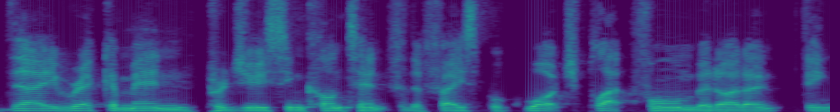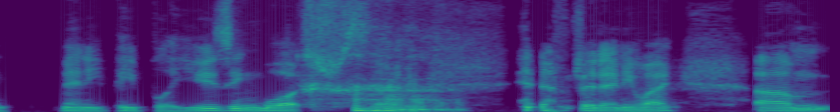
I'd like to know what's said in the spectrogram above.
they recommend producing content for the Facebook Watch platform, but I don't think many people are using Watch. So, but anyway, um,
